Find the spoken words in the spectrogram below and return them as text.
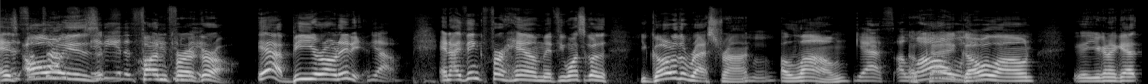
Sometimes always is fun for a be. girl. Yeah, be your own idiot. yeah, And I think for him, if he wants to go to the, you go to the restaurant mm-hmm. alone. yes, alone. Okay, go alone. You're gonna get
